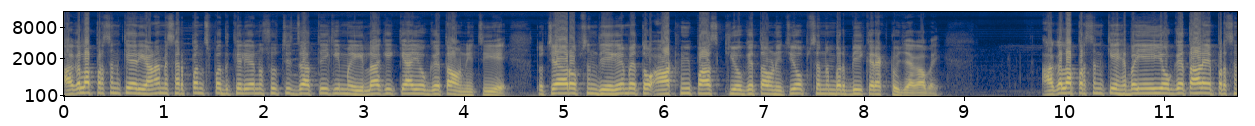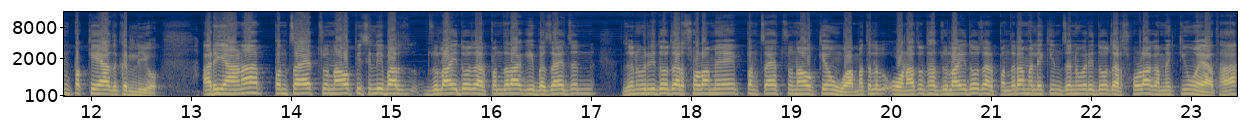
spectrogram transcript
अगला प्रश्न क्या हरियाणा में सरपंच पद के लिए अनुसूचित जाति की महिला की क्या योग्यता होनी चाहिए? तो चार ऑप्शन दिए गए मैं तो आठवीं पास की योग्यता होनी चाहिए। ऑप्शन नंबर बी करेक्ट हो जाएगा भाई। अगला प्रश्न क्या है भाई? ये योग्यता प्रश्न पक्के याद कर लियो। हरियाणा पंचायत चुनाव पिछली बार जुलाई 2015 की बजाय जन, जनवरी 2016 में पंचायत चुनाव क्यों हुआ? मतलब होना तो था जुलाई 2015 में, लेकिन जनवरी 2016 का में क्यों आया था?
